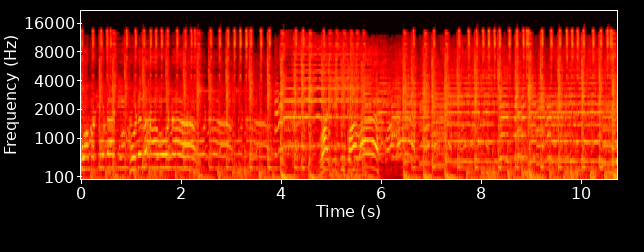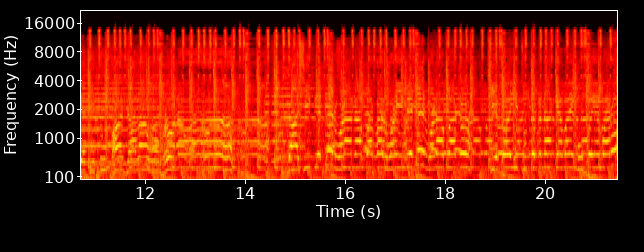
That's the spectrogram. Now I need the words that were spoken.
ગોમટોડાની ખોડલાઓ ના વાજી તું બાવા. તેથી તું ભાજાલા ઓભળો ના દાસી પેટે રોણા ના પાક રોણી પેટે રોણા પાક. જે કઈ છૂતક ના કહેવાય મુંબઈ મારો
